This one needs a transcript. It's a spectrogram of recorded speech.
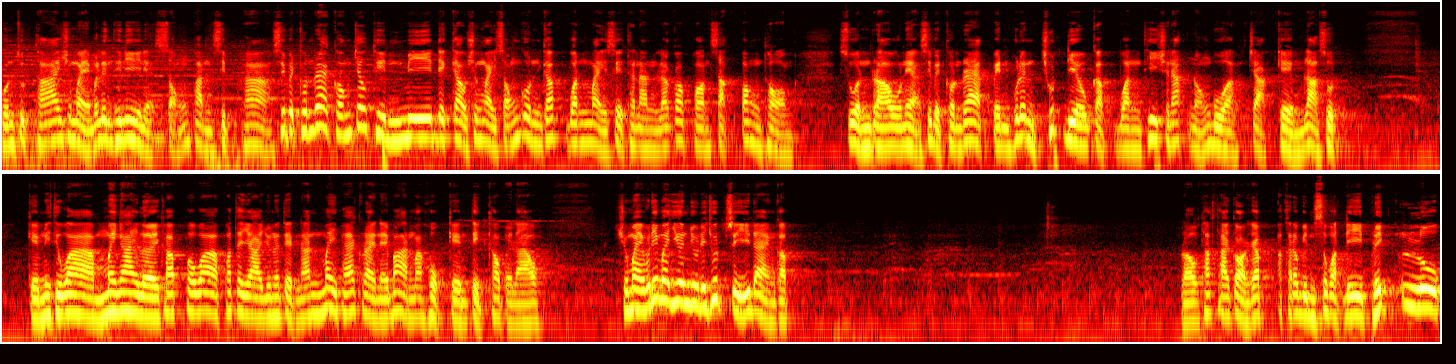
ผลสุดท้ายเชียงใหม่มาเล่นที่นี่เนี่ย 2015 11 คนแรกของเจ้าถิ่นมีเด็กเก่าเชียงใหม่ 2 คนครับ วันใหม่เศรษฐนันแล้วก็พรศักดิ์ป้องทอง ส่วนเราเนี่ย 11 คนแรกเป็นผู้เล่นชุดเดียวกับวันที่ชนะหนองบัวจากเกมล่าสุด เกมนี้ถือว่าไม่ง่ายเลยครับ เพราะว่าพัทยายูไนเต็ดนั้นไม่แพ้ใครในบ้านมา 6 เกมติดเข้าไปแล้วชียงใหม่วันนี้มายืนอยู่ในชุดสีแดงครับ เราทักทายก่อนครับอัครวินสวัสดีพลิกลูก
